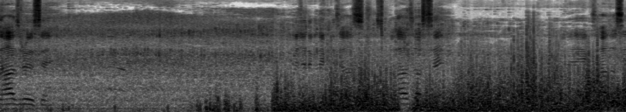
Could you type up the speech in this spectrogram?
জাহাজ রয়েছে ওই যে দেখুন একটি জাহাজ ছোট জাহাজ যাচ্ছে অনেক জাহাজ আছে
